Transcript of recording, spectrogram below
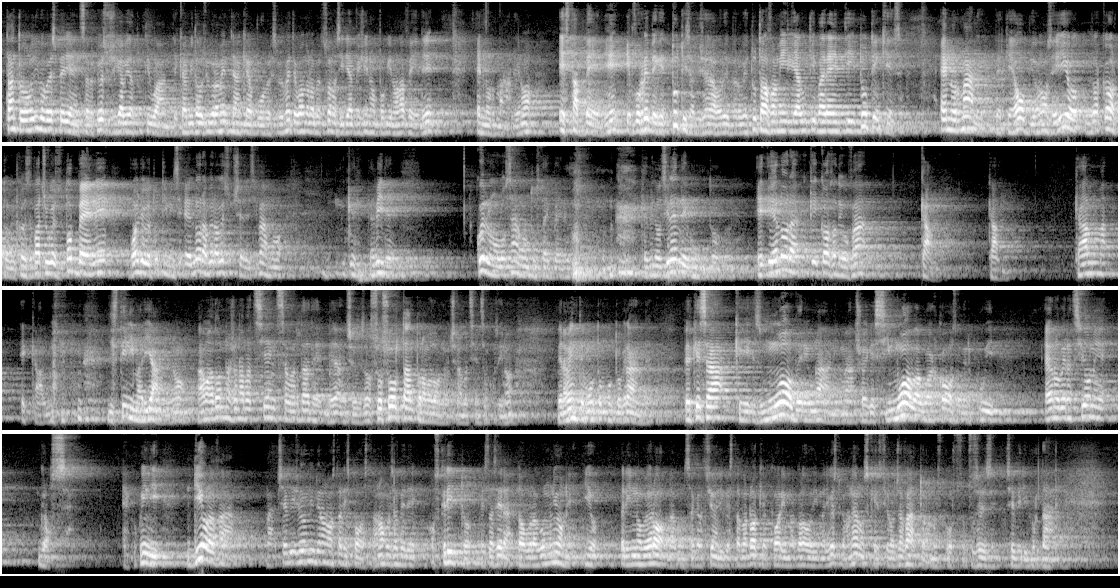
Tanto ve lo dico per esperienza, perché questo ci capita a tutti quanti, è capitato sicuramente anche a voi, specialmente quando una persona si riavvicina un pochino alla fede, è normale, no? E sta bene e vorrebbe che tutti si avvicinassero, vorrebbero che tutta la famiglia, tutti i parenti, tutti in chiesa. È normale, perché è ovvio, no? Se io mi sono accorto che se faccio questo sto bene, voglio che tutti mi... E allora però che succede? Si fanno capite? Quello non lo sa quanto stai bene, capito? Non si rende conto. E, e allora che cosa devo fare? Calma, calma, calma e calma. Gli stili mariani, no? La Madonna c'è una pazienza, guardate, cioè, so soltanto la Madonna c'è una pazienza così, no? Veramente molto molto grande, perché sa che smuovere un'anima, cioè che si muova qualcosa per cui è un'operazione grosse. Ecco, quindi Dio la fa, ma c'è bisogno di una nostra risposta. No? Voi sapete, ho scritto questa sera dopo la comunione, io rinnoverò la consacrazione di questa parrocchia al cuore immacolato di Maria. Questo non è uno scherzo, l'ho già fatto l'anno scorso, non so se, se vi ricordate.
